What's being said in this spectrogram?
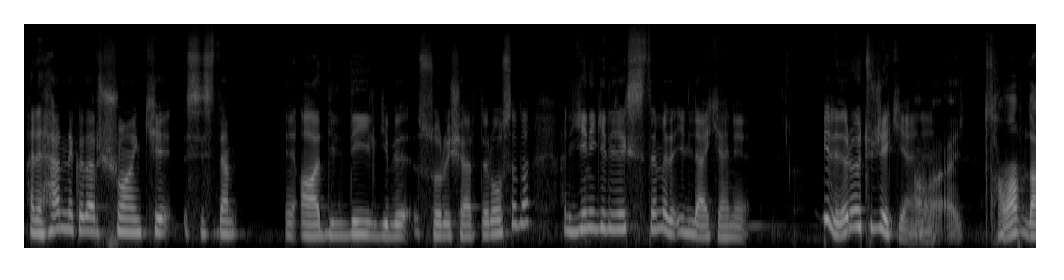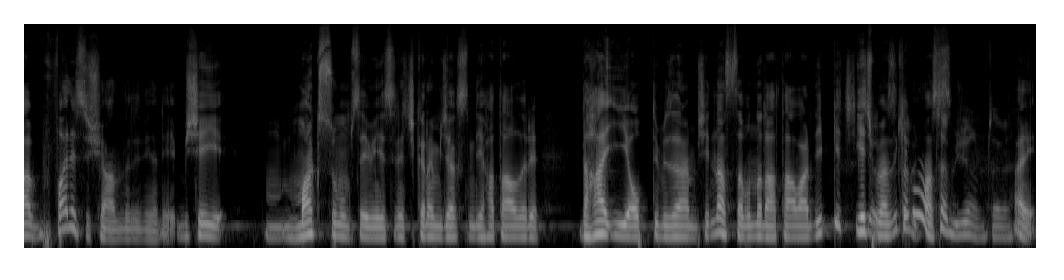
hani her ne kadar şu anki sistem e, adil değil gibi soru işaretleri olsa da hani yeni gelecek sisteme de illaki hani birileri ötecek yani. Ama e, tamam da bu falesi şu anda hani bir şeyi maksimum seviyesine çıkaramayacaksın diye hataları daha iyi optimize eden bir şey nasılsa bunda da hata var deyip geç, geçmezlik Yok, tabii- yapamazsın. Tabii canım tabii. Hani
